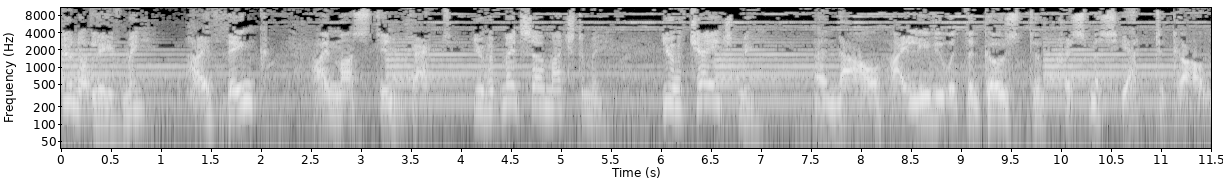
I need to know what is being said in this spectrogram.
do not leave me. I think I must, in fact. You have meant so much to me. You have changed me. And now I leave you with the ghost of Christmas yet to come.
